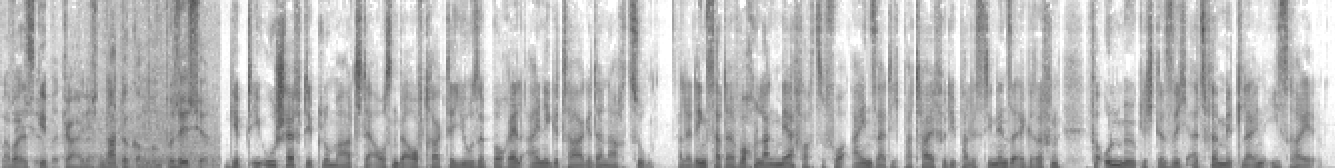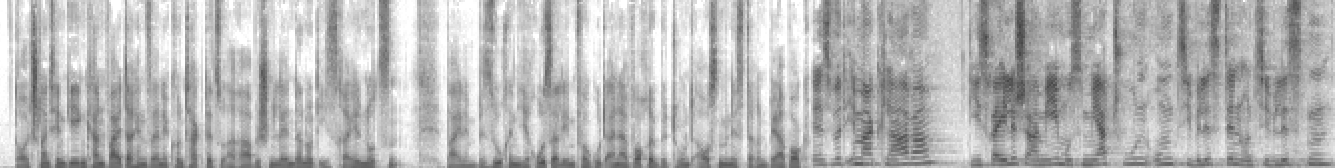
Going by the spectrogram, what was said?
aber es gibt keine. Gibt EU-Chefdiplomat der Außenbeauftragte Josep Borrell einige Tage danach zu. Allerdings hat er wochenlang mehrfach zuvor einseitig Partei für die Palästinenser ergriffen, verunmöglichte sich als Vermittler in Israel. Deutschland hingegen kann weiterhin seine Kontakte zu arabischen Ländern und Israel nutzen. Bei einem Besuch in Jerusalem vor gut einer Woche betont Außenministerin Baerbock, es wird immer klarer, die israelische Armee muss mehr tun, um Zivilistinnen und Zivilisten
